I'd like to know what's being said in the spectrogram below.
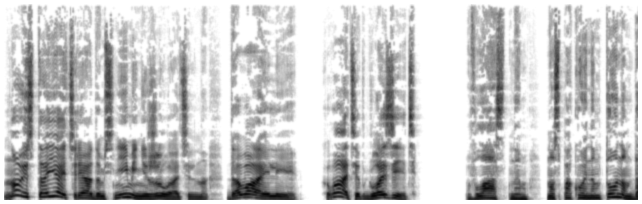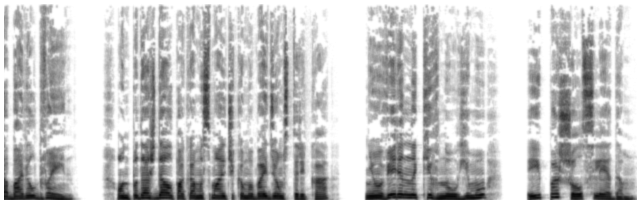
но и стоять рядом с ними нежелательно. Давай, Ли, Хватит глазеть!» Властным, но спокойным тоном добавил Двейн. Он подождал, пока мы с мальчиком обойдем старика, неуверенно кивнул ему и пошел следом.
